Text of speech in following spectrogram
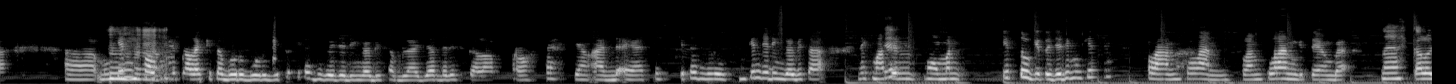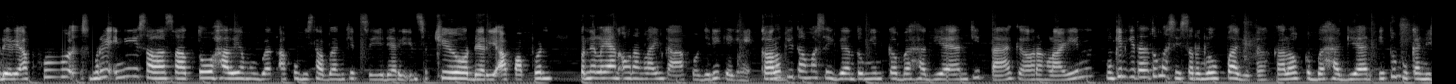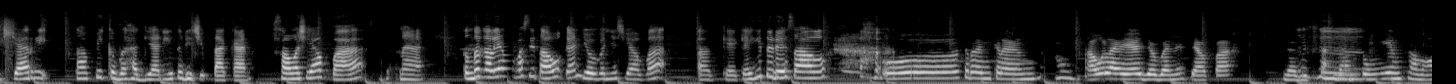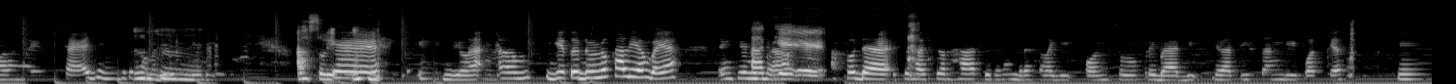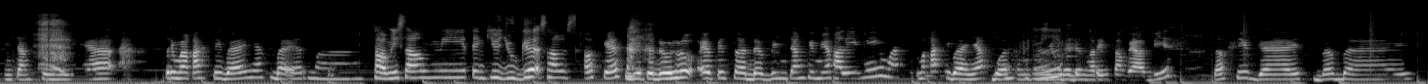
Uh, mungkin mm-hmm. kalau misalnya kita buru-buru gitu kita juga jadi nggak bisa belajar dari segala proses yang ada ya terus kita juga mungkin jadi nggak bisa nikmatin yeah. momen itu gitu jadi mungkin pelan-pelan pelan-pelan gitu ya mbak Nah, kalau dari aku sebenarnya ini salah satu hal yang membuat aku bisa bangkit sih dari insecure, dari apa pun penilaian orang lain ke aku. Jadi kayak gini, kalau hmm. kita masih gantungin kebahagiaan kita ke orang lain, mungkin kita tuh masih sering lupa gitu. Kalau kebahagiaan itu bukan dicari, tapi kebahagiaan itu diciptakan. Sama siapa? Nah, tentu kalian pasti tahu kan jawabannya siapa? Oke, kayak gitu deh Sal. Oh, keren-keren. Hmm, tahu lah ya jawabannya siapa. Gak bisa mm -hmm. gantungin sama orang lain percaya aja gitu sama mm-hmm. diri sendiri asli oke okay. gila um, gitu dulu kali ya mbak ya thank you nih mbak aku udah curhat-curhat gitu kan berasa lagi konsul pribadi gratisan di podcast bincang kimia Terima kasih banyak Mbak Erma. Sami-sami, thank you juga. Oke, okay, segitu dulu episode Bincang Kimia kali ini. Mas, makasih banyak buat teman-teman yang udah dengerin sampai habis. Love you guys. Bye-bye.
